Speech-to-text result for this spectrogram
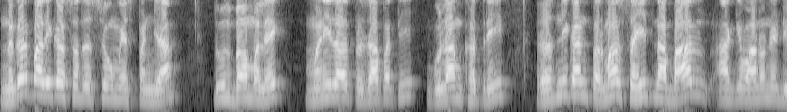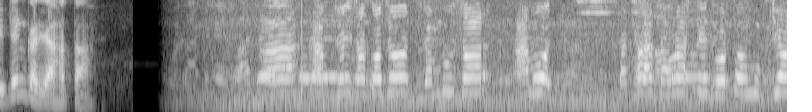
નગરપાલિકા સદસ્ય ઉમેશ પંડ્યા, દુલભા મલેક મણિલાલ પ્રજાપતિ, ગુલામ ખત્રી, રજનીકાંત પરમાર સહિતના બાર આગેવાનોને ડિટેન કર્યા હતા. આપ જોઈ શકો છો, જંબુસર, આમોદ તથા સૌરાષ્ટ્રને જોડતો મુખ્ય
